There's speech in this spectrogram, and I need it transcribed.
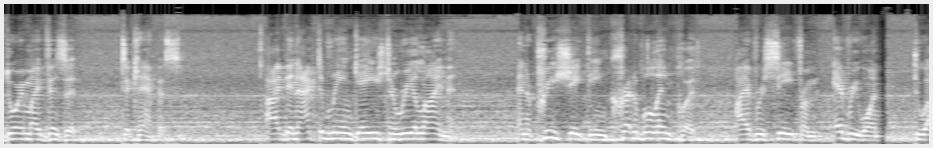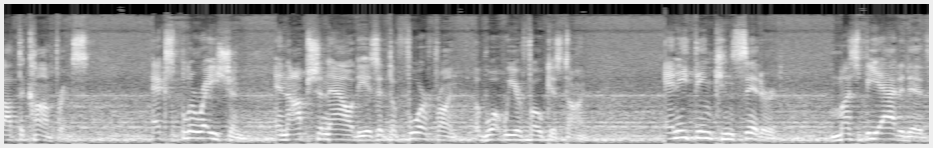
during my visit to campus. I've been actively engaged in realignment and appreciate the incredible input I have received from everyone throughout the conference. Exploration and optionality is at the forefront of what we are focused on. Anything considered must be additive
